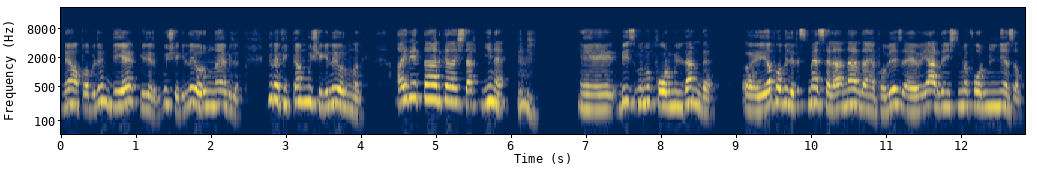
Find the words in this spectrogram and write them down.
ne yapabilirim diyebilirim. Bu şekilde yorumlayabilirim. Grafikten bu şekilde yorumladık. Ayrıca arkadaşlar yine e, biz bunu formülden de e, yapabiliriz. Mesela nereden yapabiliriz? E, yer değiştirme formülünü yazalım.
